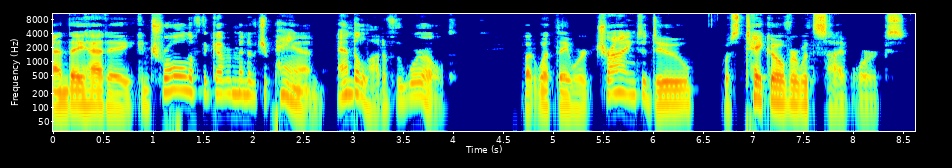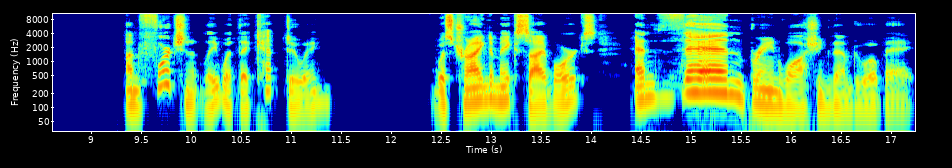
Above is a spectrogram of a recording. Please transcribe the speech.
and they had a control of the government of Japan and a lot of the world. But what they were trying to do was take over with cyborgs. Unfortunately, what they kept doing was trying to make cyborgs and then brainwashing them to obey.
